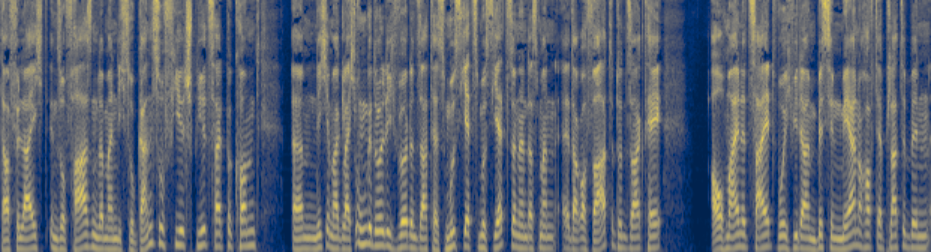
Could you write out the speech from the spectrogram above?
da vielleicht in so Phasen, wenn man nicht so ganz so viel Spielzeit bekommt, ähm, nicht immer gleich ungeduldig wird und sagt, es muss jetzt, muss jetzt, sondern dass man darauf wartet und sagt, hey, auch meine Zeit, wo ich wieder ein bisschen mehr noch auf der Platte bin,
